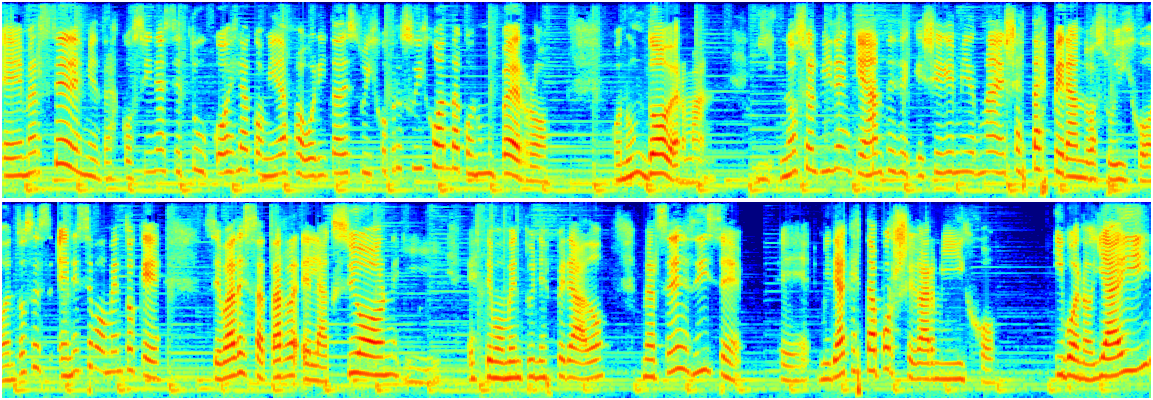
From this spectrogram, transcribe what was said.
Eh, Mercedes, mientras cocina ese tuco, es la comida favorita de su hijo, pero su hijo anda con un perro, con un Doberman. Y no se olviden que antes de que llegue Mirna, ella está esperando a su hijo. Entonces, en ese momento que se va a desatar la acción y este momento inesperado, Mercedes dice, eh, mirá que está por llegar mi hijo. Y bueno, y ahí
